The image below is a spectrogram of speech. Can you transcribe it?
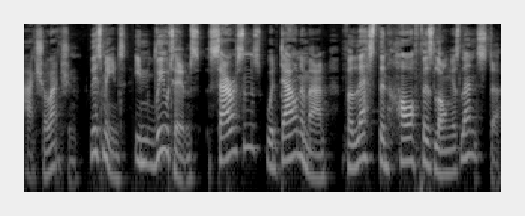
actual action. This means, in real terms, Saracens were down a man for less than half as long as Leinster.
